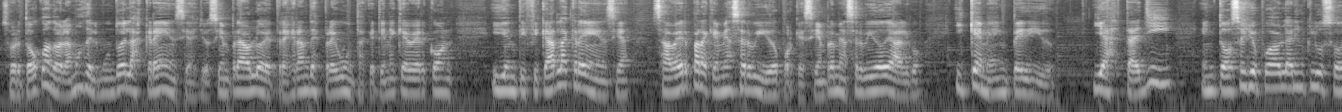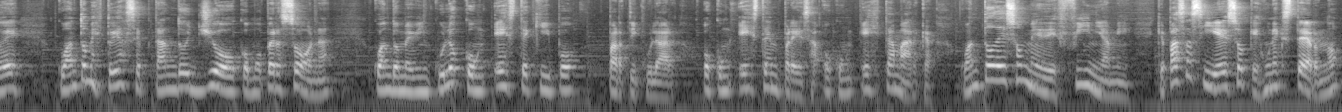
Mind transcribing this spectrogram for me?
Sobre todo cuando hablamos del mundo de las creencias, yo siempre hablo de tres grandes preguntas que tienen que ver con identificar la creencia, saber para qué me ha servido, porque siempre me ha servido de algo, y qué me ha impedido. Y hasta allí, entonces yo puedo hablar incluso de cuánto me estoy aceptando yo como persona cuando me vinculo con este equipo particular o con esta empresa o con esta marca. ¿Cuánto de eso me define a mí? ¿Qué pasa si eso que es un externo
